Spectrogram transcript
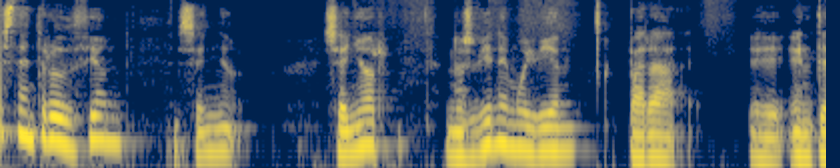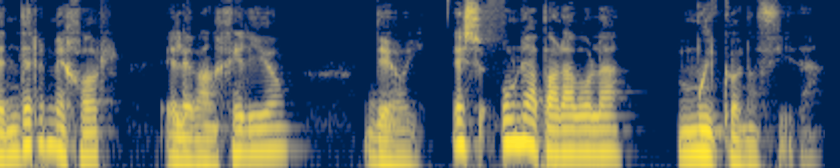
esta introducción, Señor, Señor nos viene muy bien para eh, entender mejor el Evangelio de hoy. Es una parábola muy conocida.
